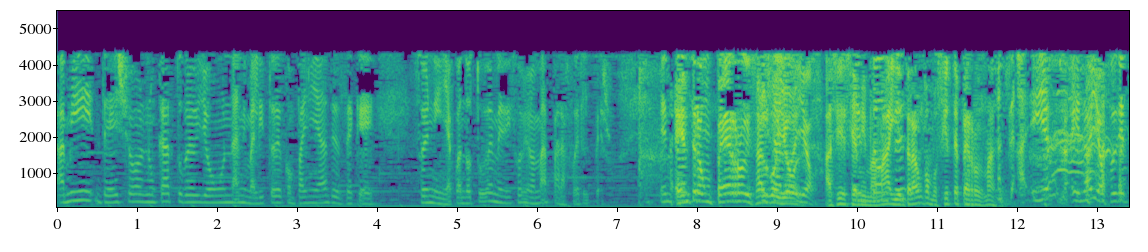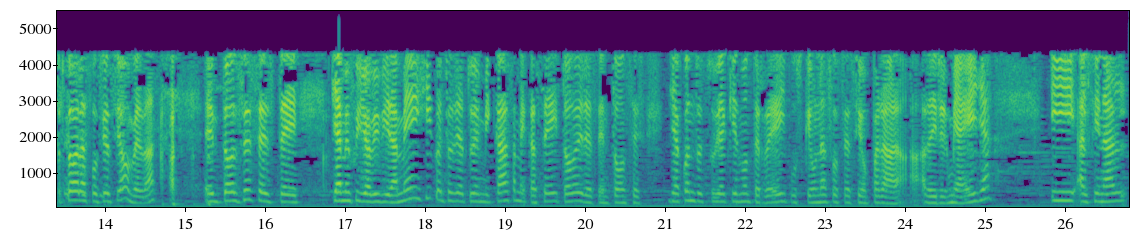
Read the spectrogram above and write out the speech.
A mí, de hecho, nunca tuve yo un animalito de compañía desde que soy niña. Cuando tuve me dijo mi mamá para afuera el perro. Entra un perro y salgo, yo. Así decía mi mamá y entraron como siete perros más. Y, no yo, pues dentro de toda la asociación, ¿verdad? Entonces, este, ya me fui yo a vivir a México, entonces ya tuve mi casa, me casé y todo, y desde entonces, ya cuando estuve aquí en Monterrey, busqué una asociación para adherirme a ella, y al final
